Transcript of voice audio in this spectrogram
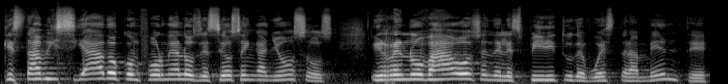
que está viciado conforme a los deseos engañosos y renovaos en el espíritu de vuestra mente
